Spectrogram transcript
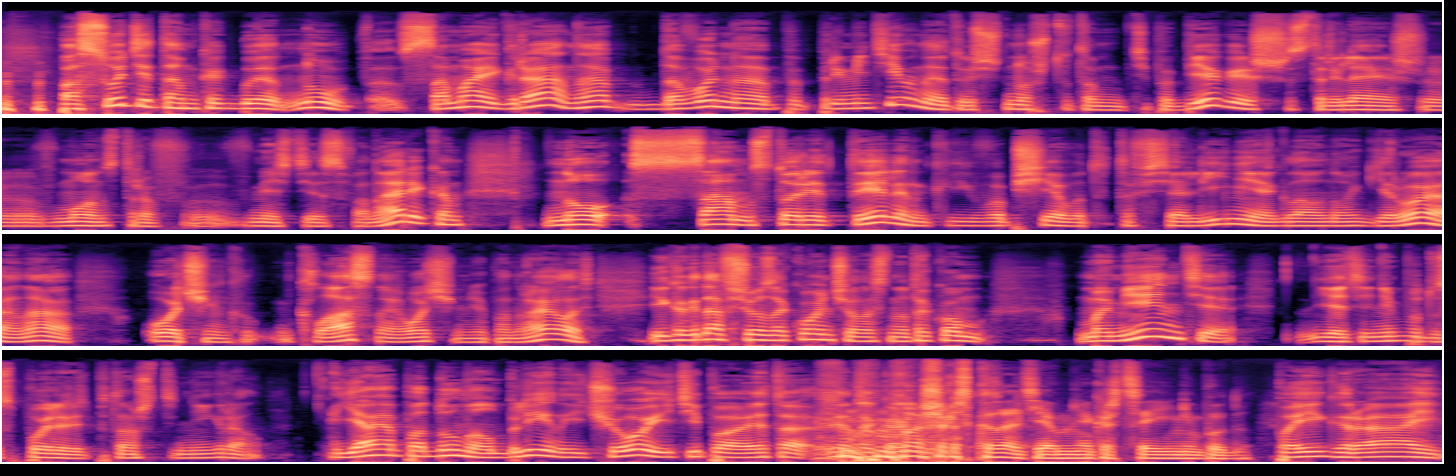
По сути, там как бы, ну, сама игра, она довольно примитивная, то есть, ну, что там, типа, бегаешь, стреляешь э, в монстров вместе с фонариком, но сам сторителлинг и вообще вот эта вся линия главного героя, она очень классная, очень мне понравилась. И когда все закончилось на таком моменте, я тебе не буду спойлерить, потому что ты не играл, я подумал, блин, и чё, и типа это... это как... Можешь рассказать, я, мне кажется, и не буду. Поиграй,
